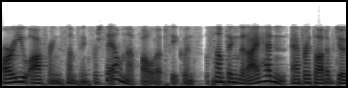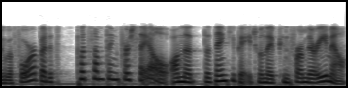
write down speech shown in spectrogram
Are you offering something for sale in that follow up sequence? Something that I hadn't ever thought of doing before, but it's put something for sale on the, the thank you page when they've confirmed their email.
